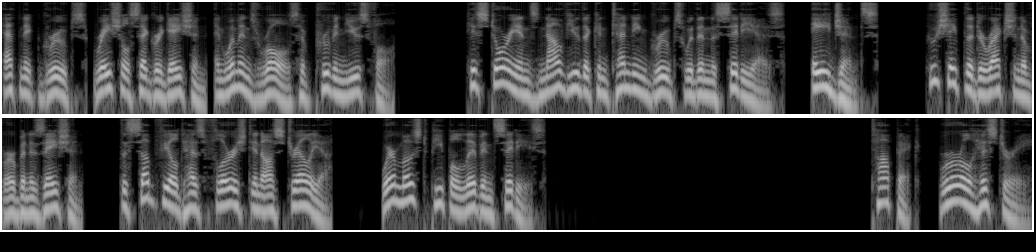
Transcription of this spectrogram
ethnic groups, racial segregation, and women's roles have proven useful. Historians now view the contending groups within the city as agents who shape the direction of urbanization. The subfield has flourished in Australia where most people live in cities. Rural history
